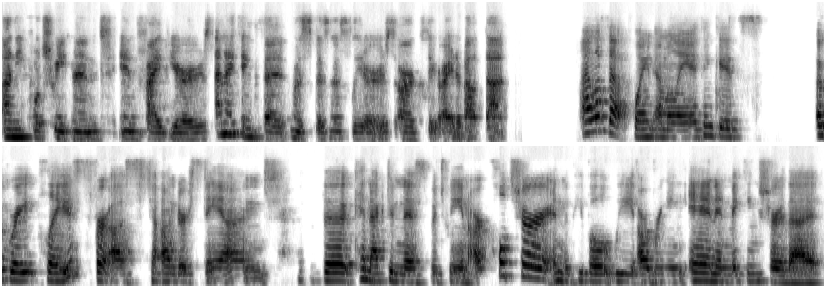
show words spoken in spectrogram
unequal treatment in five years. And I think that most business leaders are clear eyed about that. I love that point, Emily. I think it's a great place for us to understand the connectedness between our culture and the people we are bringing in and making sure that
